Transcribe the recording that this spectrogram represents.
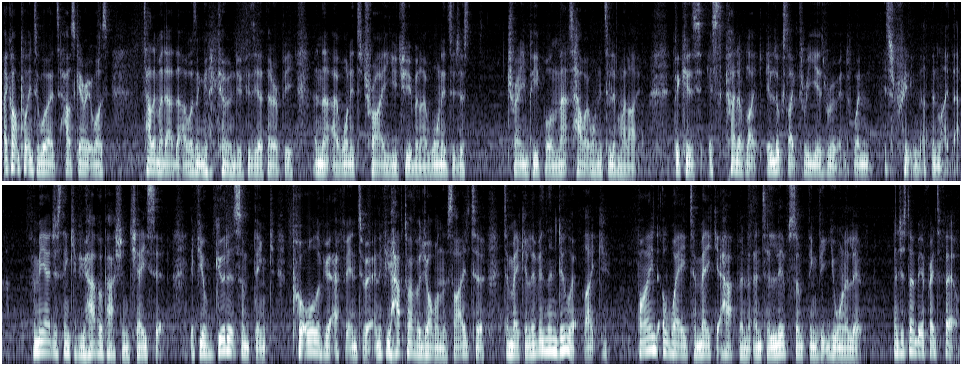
I can't put into words how scary it was telling my dad that I wasn't gonna go and do physiotherapy and that I wanted to try YouTube and I wanted to just train people and that's how I wanted to live my life. Because it's kind of like it looks like three years ruined when it's really nothing like that. For me I just think if you have a passion chase it. If you're good at something put all of your effort into it. And if you have to have a job on the side to to make a living then do it. Like find a way to make it happen and to live something that you want to live. And just don't be afraid to fail.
